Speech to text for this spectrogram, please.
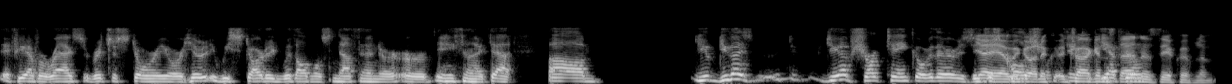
if you have a rags to riches story, or here we started with almost nothing, or, or anything like that. Um, you do you guys do you have Shark Tank over there? Is it yeah, yeah, we got a, Dragon's Den as the equivalent.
